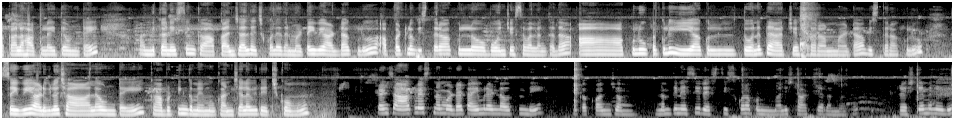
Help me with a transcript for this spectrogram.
రకాల ఆకులు అయితే ఉంటాయి. అందుకనేసి ఇంకా కంచాలు తెచ్చుకోలేదనమాట ఇవి అడ్డాకులు. అప్పట్లో విస్తరాకుల్లో భోంచేసే వాళ్ళం కదా ఆ ఆకులు ఆకులు ఈ ఆకులతోనే తయారు చేస్తారనమాట విస్తరాకులు సో ఇవి అడవిలో చాలా ఉంటాయి. కాబట్టి ఇంకా మేము కంచాలు అవి తెచ్చుకోము. ఫ్రెండ్స్ ఆకలి అనమాట టైం రెండు అవుతుంది. ఇంకా కొంచెం అన్నం తినేసి రెస్ట్ తీసుకొని అప్పుడు మళ్ళీ స్టార్ట్ చేయాలన్నమాట. రెస్ట్ ఏమీ లేదు.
